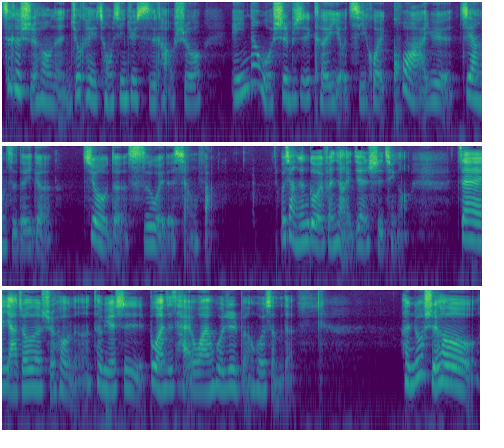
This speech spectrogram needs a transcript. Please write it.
这个时候呢，你就可以重新去思考说：诶，那我是不是可以有机会跨越这样子的一个旧的思维的想法？我想跟各位分享一件事情哦，在亚洲的时候呢，特别是不管是台湾或日本或什么的，很多时候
